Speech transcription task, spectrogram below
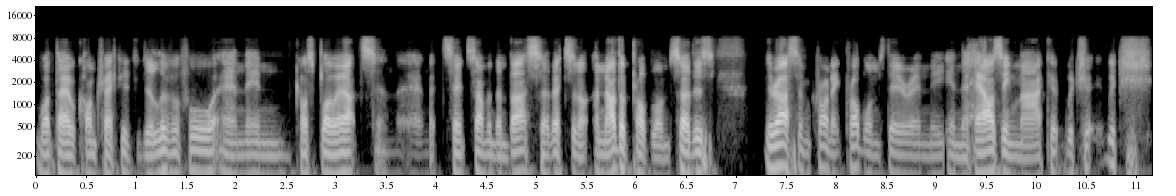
what they were contracted to deliver for, and then cost blowouts, and, and it sent some of them bust. So that's an, another problem. So there's there are some chronic problems there in the in the housing market, which which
